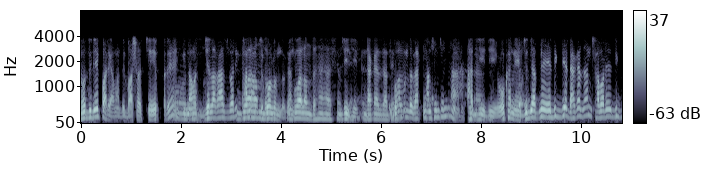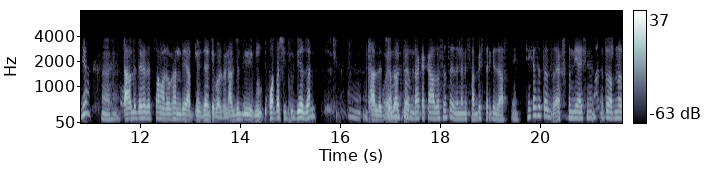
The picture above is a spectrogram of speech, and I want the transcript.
নদীর এপারে আমাদের বাসা হচ্ছে এপারে কিন্তু আমার জেলা রাজবাড়ি থানা হচ্ছে গলন্দ কেন? গোয়ালন্দ হ্যাঁ হ্যাঁ। জি, জি। ঢাকা যাতে গলন্দ ঘাট নাম শুনছেন না? জি হ্যাঁ। জি ওখানে। যদি আপনি এদিক দিয়ে ঢাকা যান সাভারের দিক দিয়ে হ্যাঁ হ্যাঁ। তাহলে দেখা যাচ্ছে আমার ওখান দিয়ে আপনি যাইতে পারবেন। আর যদি পদ্মা সেতু দিয়ে যান তাহলে আমার একটু আপনার ঢাকা কাজ আছে তো এই জন্য আমি ছাব্বিশ তারিখে যাচ্ছি। ঠিক আছে তো একশো নিয়ে আসেন তো আপনার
